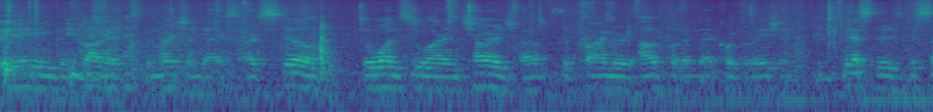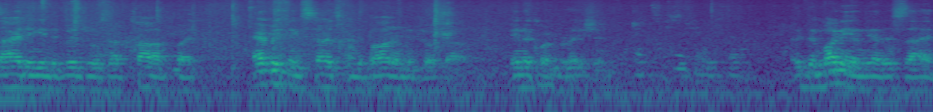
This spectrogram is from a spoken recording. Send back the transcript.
creating the products, the merchandise, are still the ones who are in charge of the primary output of that corporation. Yes, there's deciding individuals up top, but everything starts from the bottom and goes out in a corporation. The money on the other side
